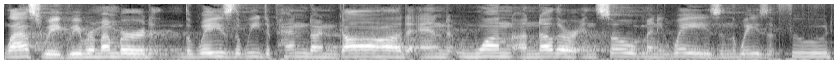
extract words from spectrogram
Last week, we remembered the ways that we depend on God and one another in so many ways, and the ways that food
